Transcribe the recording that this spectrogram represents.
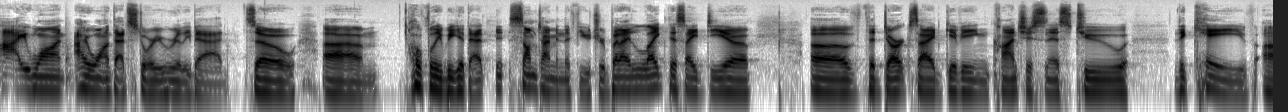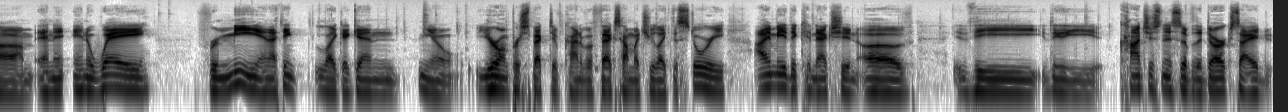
I want I want that story really bad. So um, hopefully we get that sometime in the future. But I like this idea of the dark side giving consciousness to the cave, um, and in a way, for me, and I think like again, you know, your own perspective kind of affects how much you like the story. I made the connection of the the consciousness of the dark side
